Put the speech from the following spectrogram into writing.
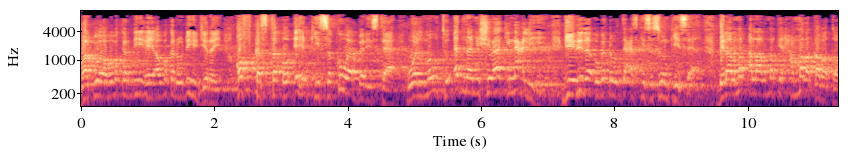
markuu abubakar uu dhihi jiray qof kasta oo ehelkiisa kuwaa bariistaa waalmowtu adnaa min shiraaki naclihi geerida uga dhow dacaskiisa suunkiisa bilaal mar allaala markay xamada qabato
